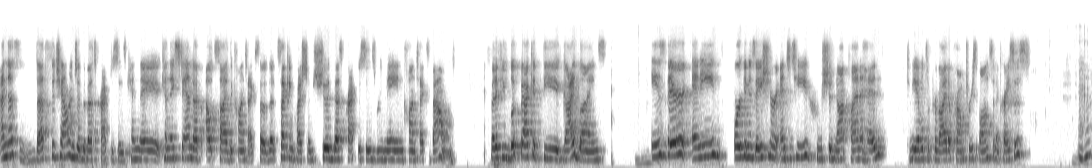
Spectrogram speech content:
and that's that's the challenge of the best practices. Can they can they stand up outside the context? So that second question should best practices remain context bound? But if you look back at the guidelines is there any organization or entity who should not plan ahead to be able to provide a prompt response in a crisis? Mm-hmm.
